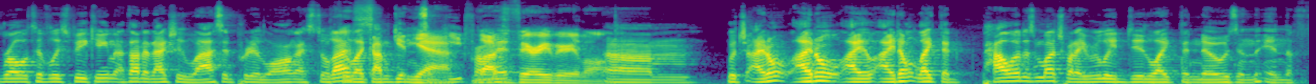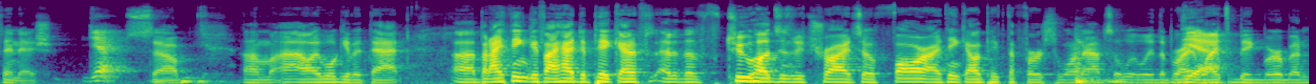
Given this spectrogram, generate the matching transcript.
relatively speaking. I thought it actually lasted pretty long. I still feel like I'm getting yeah, some heat from it. very very long. um, which I don't, I don't, I, I don't like the palate as much, but I really did like the nose and in the finish. Yeah. So, um, I, I will give it that. Uh, but I think if I had to pick out of, out of the two Hudsons we've tried so far, I think I would pick the first one. Absolutely, the Bright Yeah. Lights Big Bourbon.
